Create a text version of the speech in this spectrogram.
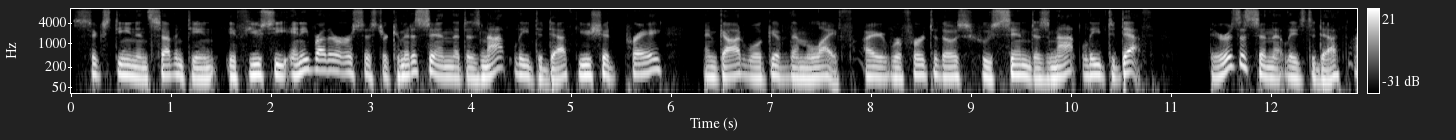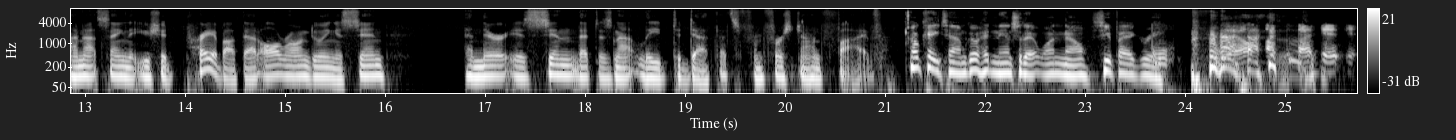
16 and 17. If you see any brother or sister commit a sin that does not lead to death, you should pray and God will give them life. I refer to those whose sin does not lead to death. There is a sin that leads to death. I'm not saying that you should pray about that. All wrongdoing is sin, and there is sin that does not lead to death. That's from 1 John 5. Okay, Tom, go ahead and answer that one now. See if I agree. well, I, I, it, it-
